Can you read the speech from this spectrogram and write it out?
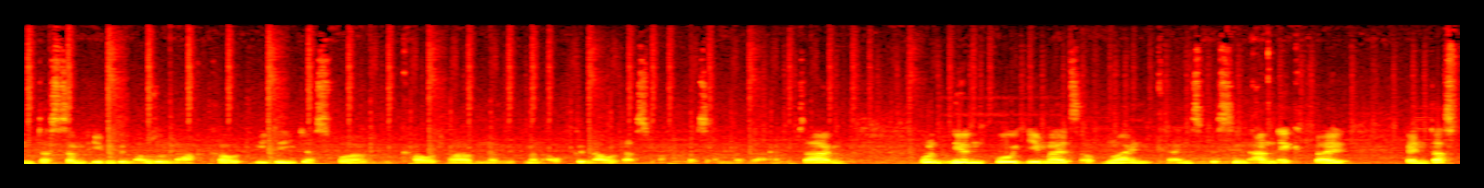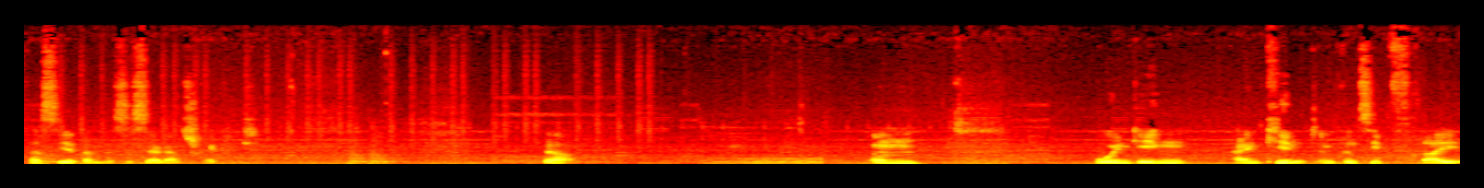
und das dann eben genauso nachkaut, wie die das vorgekaut haben, damit man auch genau das macht, was andere einem sagen. Und nirgendwo jemals auch nur ein kleines bisschen aneckt, weil wenn das passiert, dann ist es ja ganz schrecklich. Ja. Ähm, wohingegen ein Kind im Prinzip frei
